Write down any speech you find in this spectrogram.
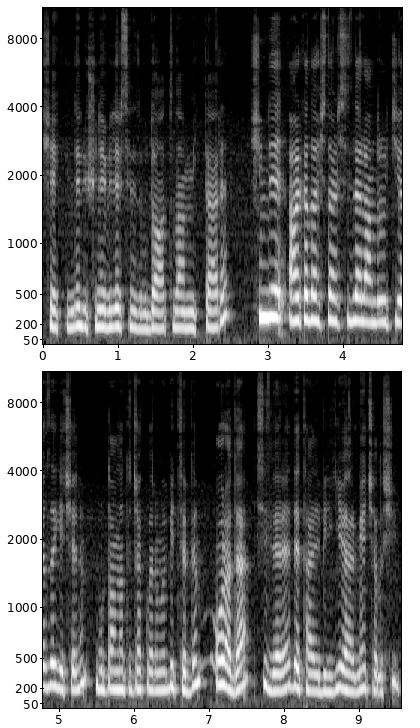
şeklinde düşünebilirsiniz bu dağıtılan miktarı. Şimdi arkadaşlar sizlerle Android cihaza geçelim. Burada anlatacaklarımı bitirdim. Orada sizlere detaylı bilgi vermeye çalışayım.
